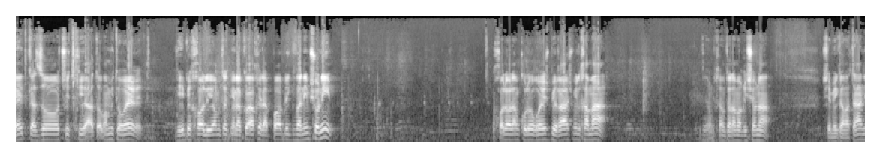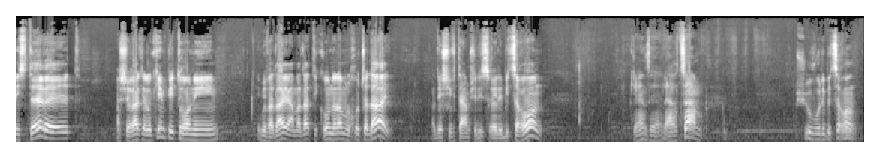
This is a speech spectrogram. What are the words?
לעת כזאת שתחיית עומר מתעוררת, והיא בכל יום יוצאת מן הכוח אל הפועל בגוונים שונים. בכל העולם כולו רועש ברעש מלחמה. זו מלחמת העולם הראשונה. שמגמתה נסתרת, אשר רק אלוקים פתרונים, היא בוודאי העמדת תיקון עולם מלכות שדי, עד ישיבתם של ישראל לביצרון. כן, זה לארצם. שובו לביצרון.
